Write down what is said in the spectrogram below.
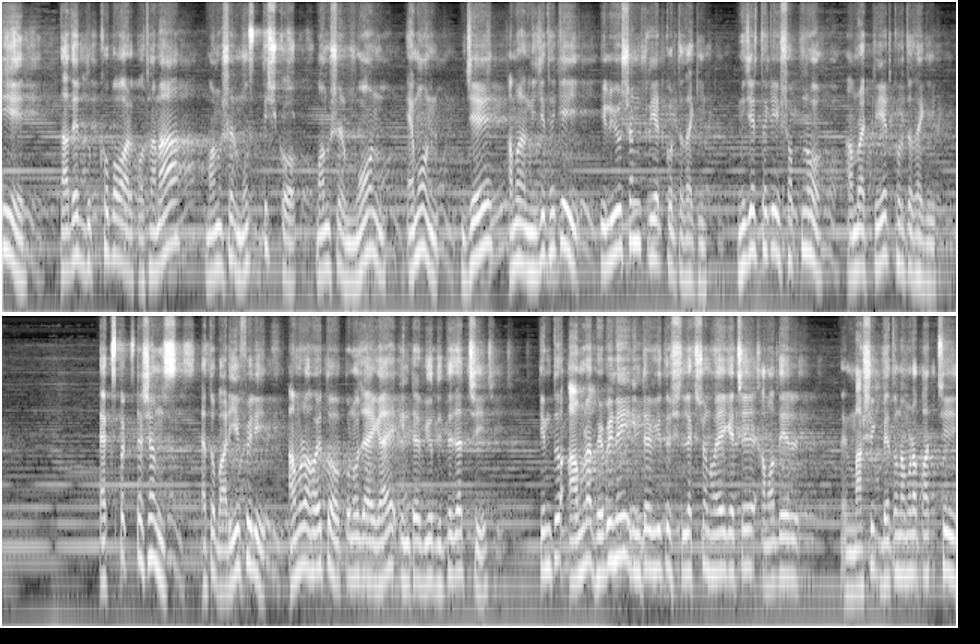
নিয়ে তাদের দুঃখ পাওয়ার কথা না, মানুষের মস্তিষ্ক, মানুষের মন এমন যে আমরা নিজে থেকেই ইলিউশন ক্রিয়েট করতে থাকি, নিজের থেকেই স্বপ্ন আমরা ক্রিয়েট করতে থাকি। এক্সপেকটেশনস এত বাড়িয়ে ফেলি, আমরা হয়তো কোনো জায়গায় ইন্টারভিউ দিতে যাচ্ছি, কিন্তু আমরা ভেবে নেই ইন্টারভিউতে সিলেকশন হয়ে গেছে আমাদের মাসিক বেতন আমরা পাচ্ছি,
